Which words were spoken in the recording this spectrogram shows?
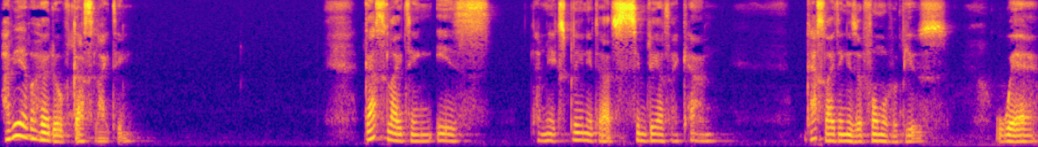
Have you ever heard of gaslighting? Gaslighting is, let me explain it as simply as I can. Gaslighting is a form of abuse where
